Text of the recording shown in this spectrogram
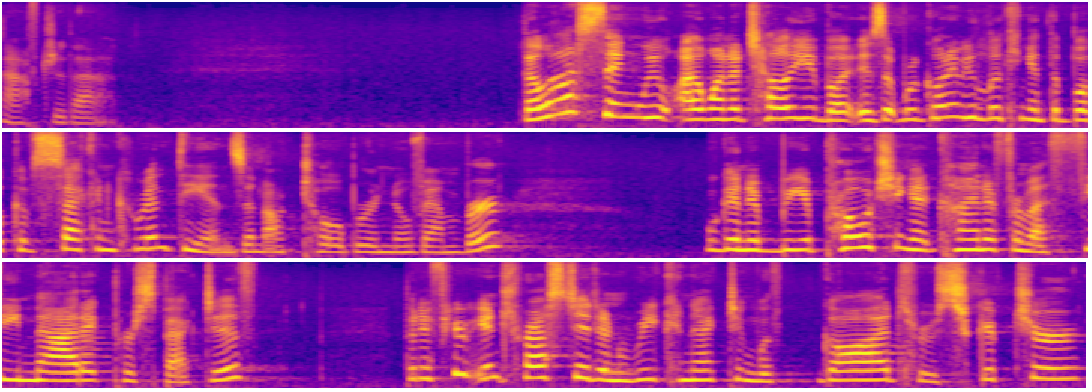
after that. The last thing we, I want to tell you about is that we're going to be looking at the book of Second Corinthians in October and November. We're going to be approaching it kind of from a thematic perspective. But if you're interested in reconnecting with God through Scripture,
